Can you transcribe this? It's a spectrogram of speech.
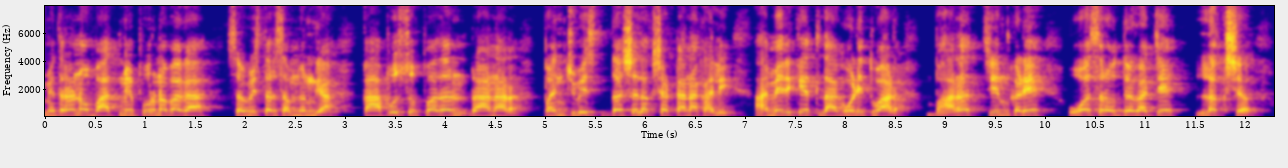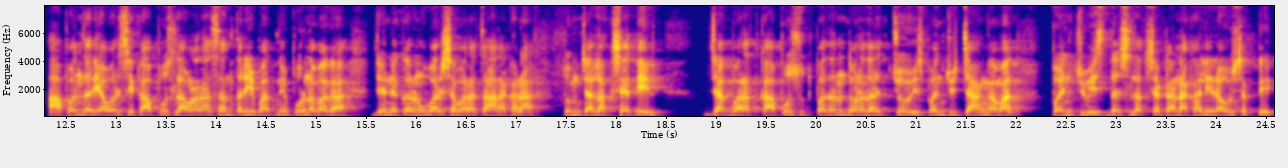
मित्रांनो बातमी पूर्ण बघा. सविस्तर समजून घ्या. कापूस उत्पादन राहणार पंचवीस दशलक्ष टनाखाली. अमेरिकेत लागवडीत वाढ. भारत चीनकडे वस्त्र उद्योगाचे लक्ष. आपण जर यावर्षी कापूस लावणार असाल तर ही बातमी पूर्ण बघा. जेणेकरून वर्षभराचा आराखडा तुमच्या लक्षात येईल. जगभरात कापूस उत्पादन दोन हजार चोवीस पंचवीसच्या हंगामात पंचवीस दशलक्ष टनाखाली राहू शकते.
